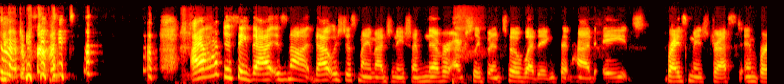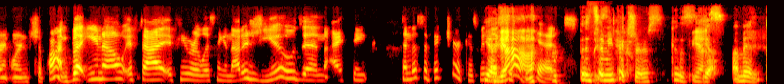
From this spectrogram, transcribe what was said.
in that department. I have to say that is not that was just my imagination. I've never actually been to a wedding that had eight bridesmaids dressed in burnt orange chiffon. But you know, if that if you were listening and that is you, then I think send us a picture because we'd like Yeah. to see it. then send me pictures because yeah, Yes. I'm in.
